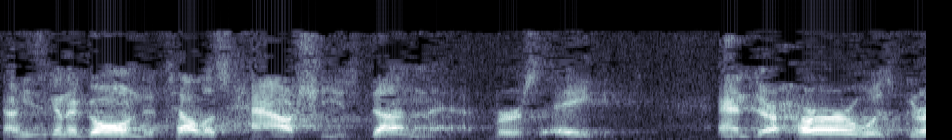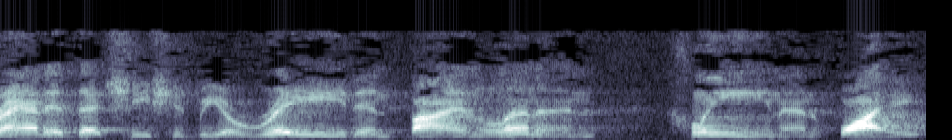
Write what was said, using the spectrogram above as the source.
Now he's going to go on to tell us how she's done that. Verse 8. And to her was granted that she should be arrayed in fine linen, clean and white,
